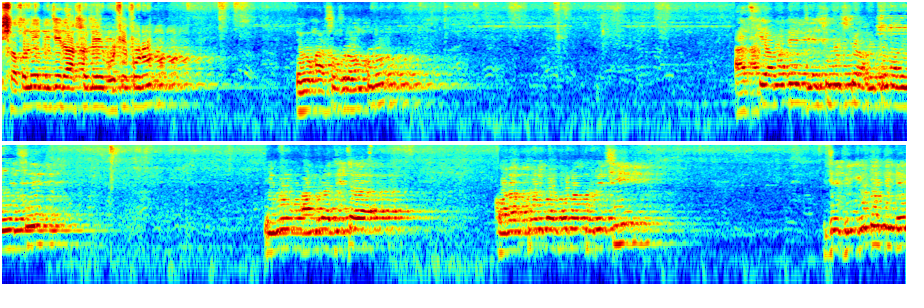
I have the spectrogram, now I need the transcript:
সকলে নিজের আসনে বসে পড়ুন এবং আসন গ্রহণ করুন। আজকে আমাদের যে সমস্ত আলোচনা রয়েছে এবং আমরা যেটা করার পরিকল্পনা করেছি, যে বিগত দিনে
